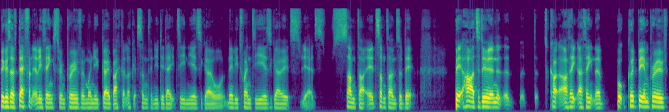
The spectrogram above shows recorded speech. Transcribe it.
because there's definitely things to improve. And when you go back and look at something you did 18 years ago or nearly 20 years ago, it's yeah, it's sometimes it's sometimes a bit bit hard to do. And I think I think the book could be improved.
